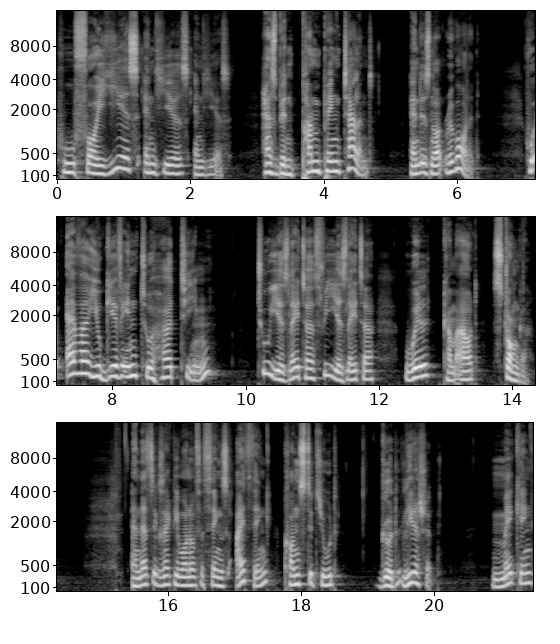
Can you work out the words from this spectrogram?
who, for years and years and years, has been pumping talent and is not rewarded. Whoever you give into her team, two years later, three years later, will come out stronger. And that's exactly one of the things I think constitute good leadership making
